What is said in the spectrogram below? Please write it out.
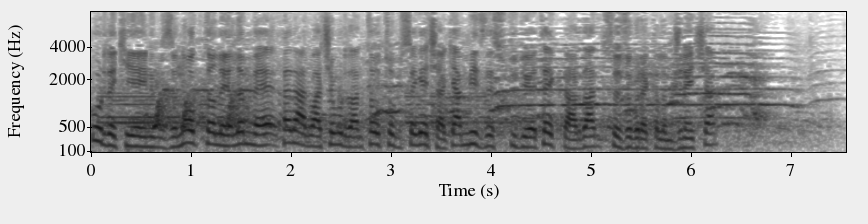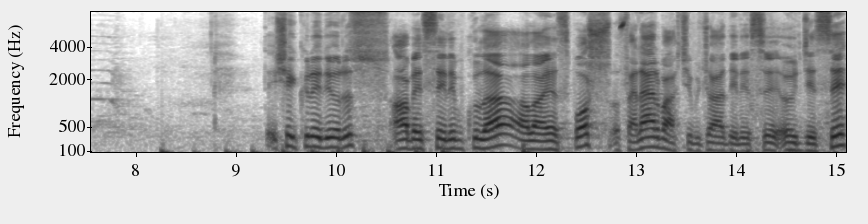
buradaki yayınımızı noktalayalım ve Fenerbahçe buradan otobüse geçerken biz de stüdyoya tekrardan sözü bırakalım Cüneyt Şen. Teşekkür ediyoruz. Ahmet Selim Kula, Alanya Spor, Fenerbahçe mücadelesi öncesi e,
